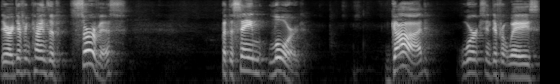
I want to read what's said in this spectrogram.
There are different kinds of service, but the same Lord. God works in different ways.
